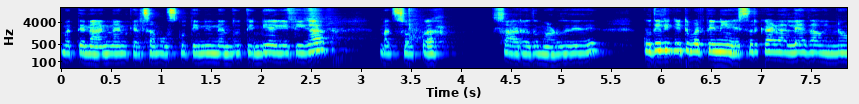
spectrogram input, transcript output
ಮತ್ತು ನಾನು ನಾನು ಕೆಲಸ ಮುಗಿಸ್ಕೊತೀನಿ, ನಂದು ತಿಂಡಿ ಆಗೈತಿ ಈಗ. ಮತ್ತು ಸ್ವಲ್ಪ ಸಾರದು ಮಾಡೋದಿದೆ. ಕುದಿಲಿಕ್ಕೆ ಇಟ್ಟು ಬರ್ತೀನಿ, ಹೆಸರು ಕಾಳು ಅಲ್ಲೇ ಅದಾವ ಇನ್ನು.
